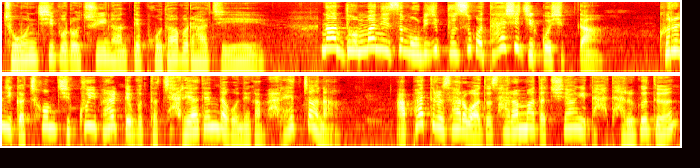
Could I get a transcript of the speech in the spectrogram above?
좋은 집으로 주인한테 보답을 하지. 난 돈만 있으면 우리 집 부수고 다시 짓고 싶다. 그러니까 처음 집 구입할 때부터 잘해야 된다고 내가 말했잖아. 아파트를 사러 와도 사람마다 취향이 다 다르거든.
